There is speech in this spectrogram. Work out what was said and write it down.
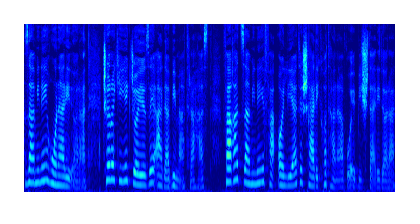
زمینه هنری دارند چرا که یک جایزه ادبی مطرح است. فقط زمینه فعالیت شریک ها تنوع بیشتری دارد.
